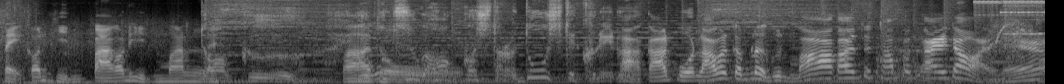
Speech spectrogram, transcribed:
เตะก้อนหินปลาก้อนหินมันเลยปลาโถอาการปวดร้าวมันกำเริบขึ้นมาก็จะทำยังไงได้เนี่ย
